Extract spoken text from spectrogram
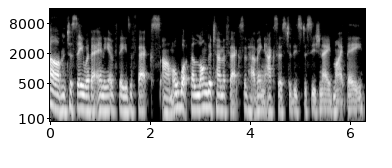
um, to see whether any of these effects um, or what the longer term effects of having access to this decision aid might be.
